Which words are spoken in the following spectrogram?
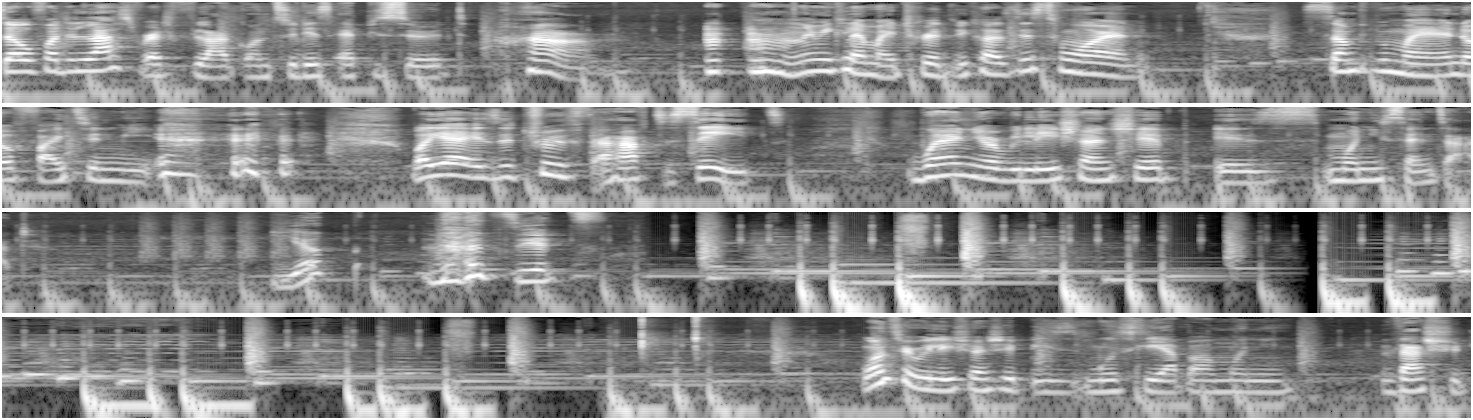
So for the last red flag on today's episode, huh? let me clear my throat because this one, some people might end up fighting me. but yeah, it's the truth. I have to say it. When your relationship is money centered. Yep, that's it. once a relationship is mostly about money, that should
